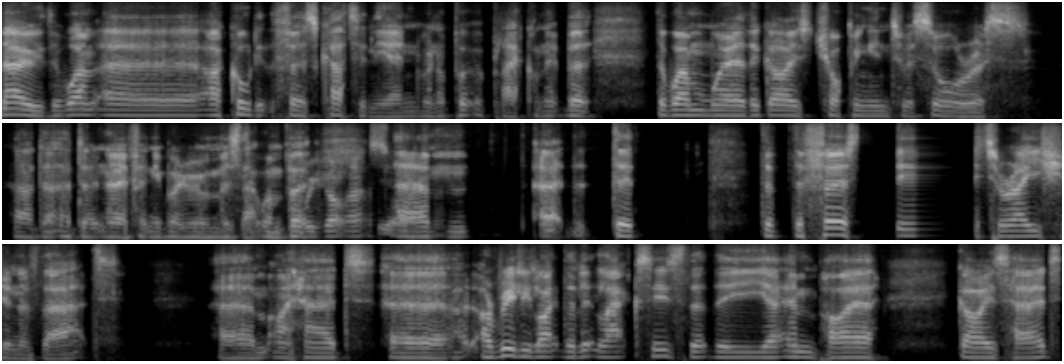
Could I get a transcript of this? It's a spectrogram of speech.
no, the one uh, I called it the first cut in the end when I put a plaque on it, but the one where the guy's chopping into a saurus. I don't, I don't know if anybody remembers that one, but we got that. Um, uh, the, the the first iteration of that, um, I had. Uh, I really liked the little axes that the uh, Empire guys had.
